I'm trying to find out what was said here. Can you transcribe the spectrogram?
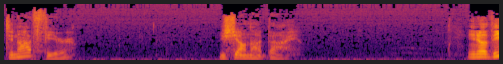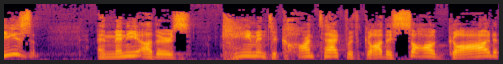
Do not fear. You shall not die. You know, these and many others came into contact with God. They saw God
